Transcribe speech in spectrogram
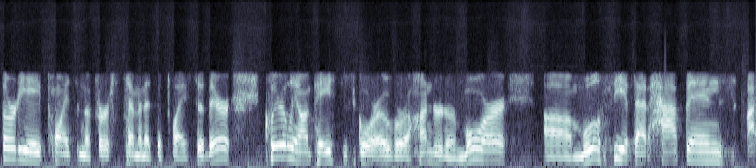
38 points in the first 10 minutes of play. So they're clearly on pace to score over 100 or more. Um, we'll see if that happens. I,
